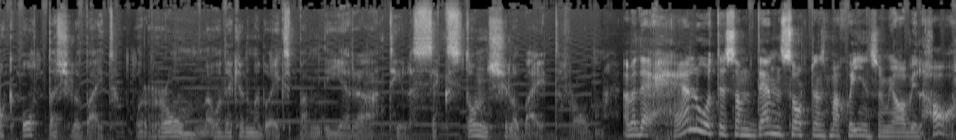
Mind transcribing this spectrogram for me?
och 8 kilobyte ROM. Och det kunde man då expandera till 16 kilobyte ROM. Ja, men det här låter som den sortens maskin som jag vill ha.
